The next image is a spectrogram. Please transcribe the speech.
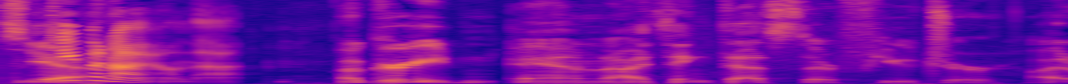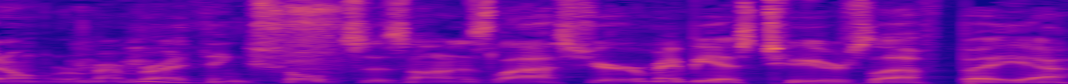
So Yeah. keep an eye on that. Agreed, and I think that's their future. I don't remember. I think Schultz is on his last year, maybe he has two years left. But yeah,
